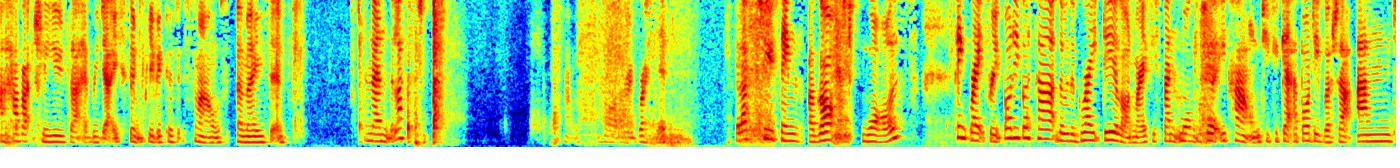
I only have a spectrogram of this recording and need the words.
I have actually used that every day simply because it smells amazing and then the last That was rather aggressive. The last two things I got was pink grapefruit body butter. There was a great deal on where if you spent more than £30, you could get a body butter and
